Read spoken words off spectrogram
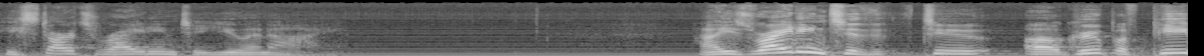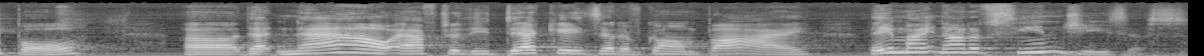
he starts writing to you and I. Now, he's writing to, to a group of people uh, that now, after the decades that have gone by, they might not have seen Jesus.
